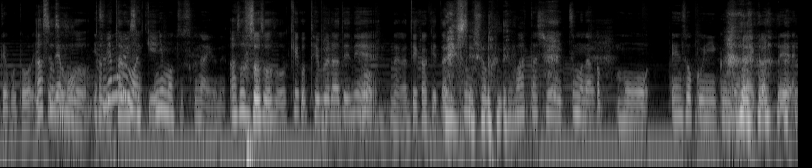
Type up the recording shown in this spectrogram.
てこと？いあつでもそうそうそういつでも？でも旅先荷物少ないよね。あ、そうそうそうそう。結構手ぶらでね、なんか出かけたりしてるので。私はいつもなんかもう遠足に行くんじゃないかって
